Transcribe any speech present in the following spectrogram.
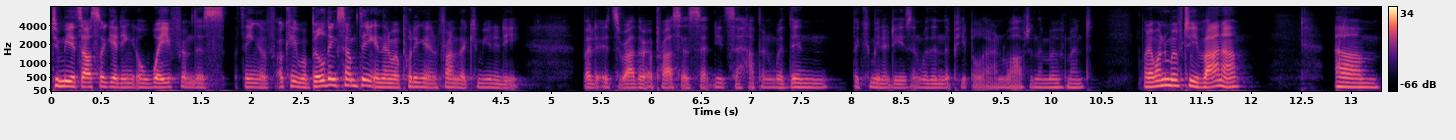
to me it's also getting away from this thing of okay we're building something and then we're putting it in front of the community but it's rather a process that needs to happen within the communities and within the people that are involved in the movement but i want to move to ivana um,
